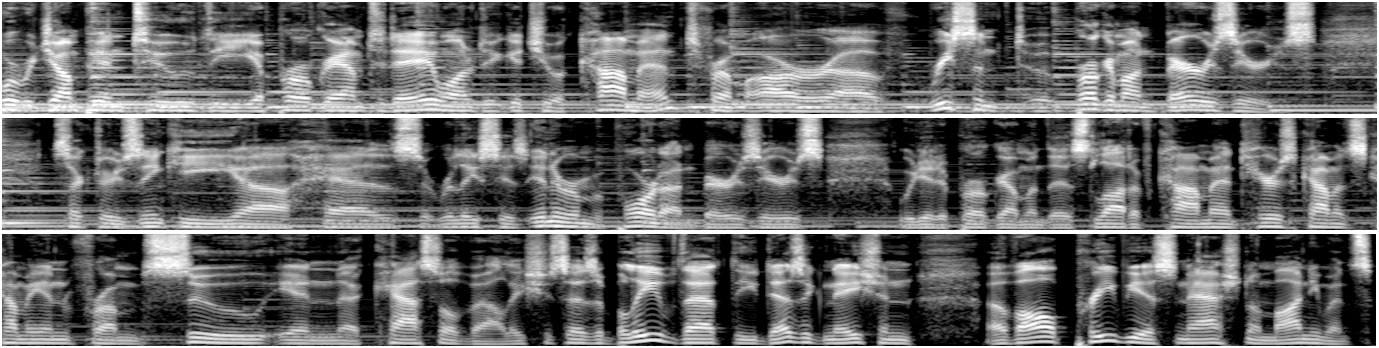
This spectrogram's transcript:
Before we jump into the uh, program today, I wanted to get you a comment from our uh, recent uh, program on Bears Ears. Secretary Zinke uh, has released his interim report on Bears Ears. We did a program on this. A lot of comment. Here's comments coming in from Sue in uh, Castle Valley. She says, I believe that the designation of all previous national monuments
